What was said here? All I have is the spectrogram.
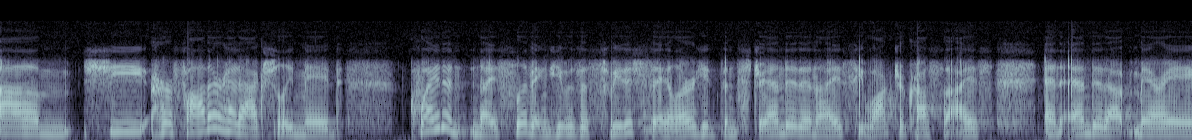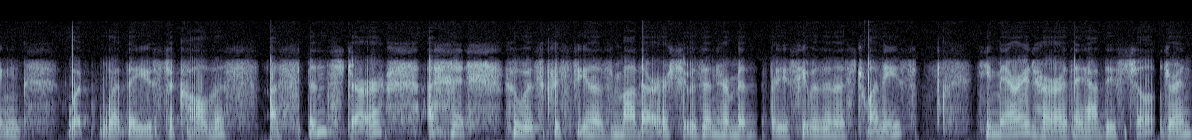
Um, she, her father had actually made quite a nice living. He was a Swedish sailor. He'd been stranded in ice. He walked across the ice and ended up marrying what what they used to call this a spinster, who was Christina's mother. She was in her mid 30s. He was in his 20s. He married her. They had these children,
